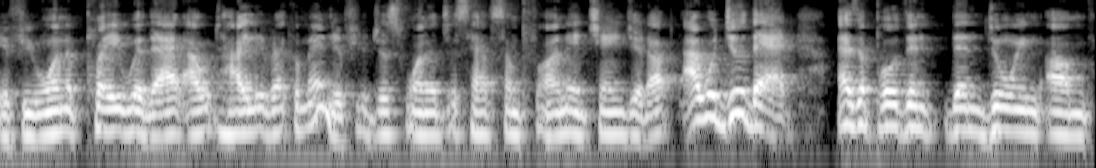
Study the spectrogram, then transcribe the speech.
if you want to play with that, I would highly recommend. If you just want to just have some fun and change it up, I would do that as opposed to than doing, um,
